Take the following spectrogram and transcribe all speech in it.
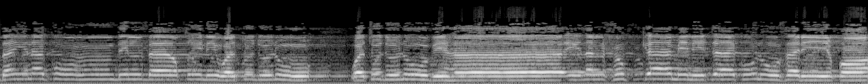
بينكم بالباطل وتدلوا وتدلوا بها إلى الحكام لتأكلوا فريقا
